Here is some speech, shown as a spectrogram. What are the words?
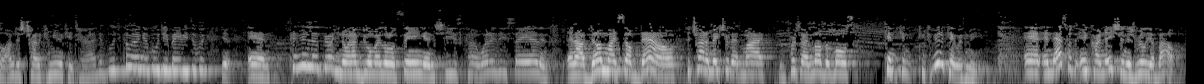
so I'm just trying to communicate to her. I said, come here get bougie, baby. And come here, little girl. You know, and I'm doing my little thing, and she's kind of, what is he saying? And, and I'll dumb myself down to try to make sure that my, the person I love the most can, can, can communicate with me. And, and that's what the incarnation is really about.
